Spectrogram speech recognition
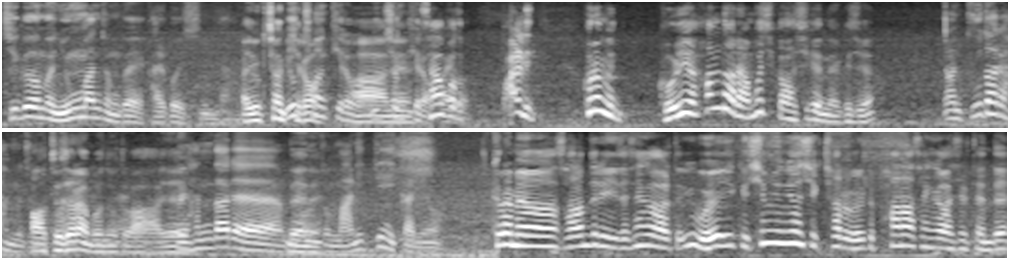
지금은 6만 정도에 갈고 있습니다. 아, 6천 킬로. 6천 킬로, 아, 6천 네. 킬로. 생각보다 빨리. 그러면 거의 한 달에 한 번씩 하시겠네, 그지? 한 두 달에 한 번 정도. 아, 두 달에 한 번. 정도. 아, 예. 거의 한 달에 네네. 뭐좀 많이 뛰니까요. 그러면 사람들이 이제 생각할 때, 왜 이렇게 16년식 차를 왜 이렇게 파나 생각하실 텐데,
